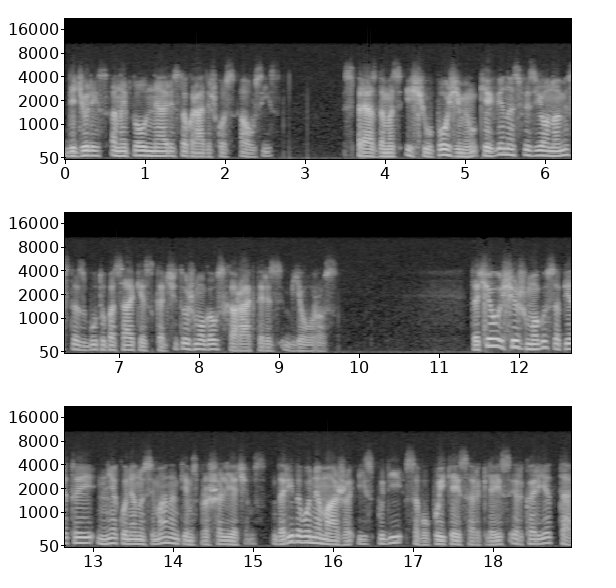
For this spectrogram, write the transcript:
didžiuliais anaiptol nearistokratiškos ausys. Spręsdamas iš šių požymių, kiekvienas fizionomistas būtų pasakęs, kad šito žmogaus charakteris bjaurus. Tačiau šis žmogus apie tai nieko nenusimanantiems prašaliečiams darydavo nemažą įspūdį savo puikiais arkliais ir karieta,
